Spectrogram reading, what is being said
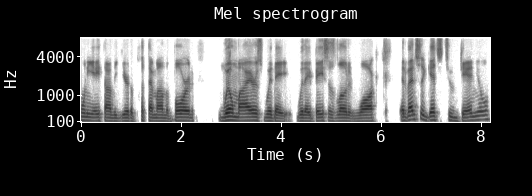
28th on the year to put them on the board. Wil Myers with a with a bases loaded walk. It eventually gets to Daniel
